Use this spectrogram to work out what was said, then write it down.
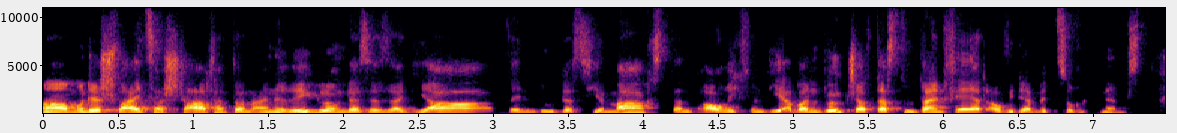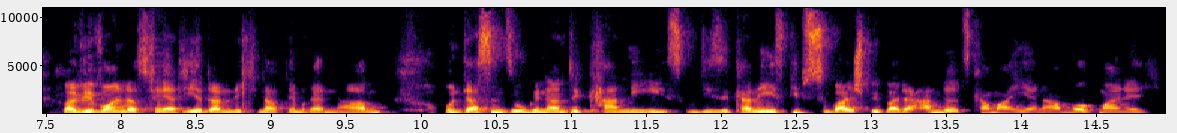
Ähm, und der Schweizer Staat hat dann eine Regelung, dass er sagt, ja, wenn du das hier machst, dann brauche ich von dir aber eine Bürgschaft, dass du dein Pferd auch wieder mit zurücknimmst. Weil wir wollen das Pferd hier dann nicht nach dem Rennen haben. Und das sind sogenannte Kanäs. Und diese Kanäs gibt es zum Beispiel bei der Handelskammer hier in Hamburg, meine ich.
